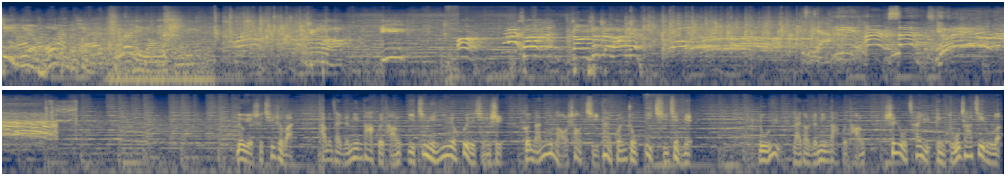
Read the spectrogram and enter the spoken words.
纪念活动的现场，不清楚了啊！一、二、三，掌声在哪里？一二三，起！六月十七日晚，他们在人民大会堂以纪念音乐会的形式，和男女老少几代观众一起见面。鲁豫来到人民大会堂，深入参与并独家记录了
